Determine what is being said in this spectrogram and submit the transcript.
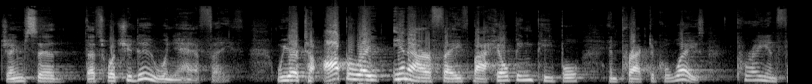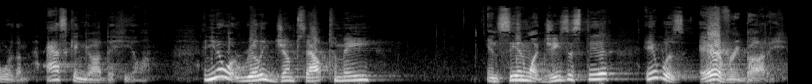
James said that's what you do when you have faith. We are to operate in our faith by helping people in practical ways, praying for them, asking God to heal them. And you know what really jumps out to me in seeing what Jesus did? It was everybody.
